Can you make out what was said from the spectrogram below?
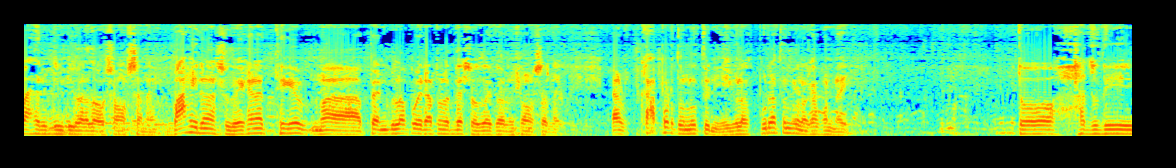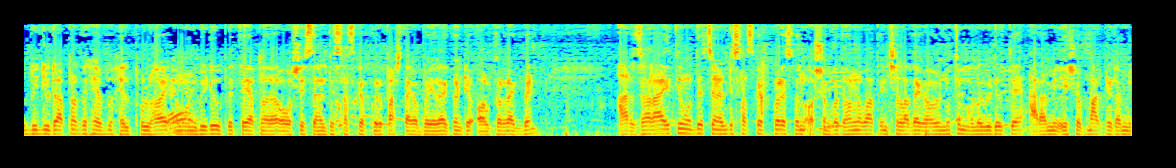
বাহিরে ডিউটি করা যাওয়ার সমস্যা নাই। বাহিরে না শুধু, এখানে থেকে প্যান্টগুলো পয়রা আপনারা দেশ সজাগ করেন সমস্যা নাই। কারণ কাপড় তো নতুনই, এগুলা পুরাতন কোনো কাপড় নাই। তো যদি ভিডিওটা আপনাদের হেল্পফুল হয় এমন ভিডিও পেতে আপনারা অবশ্যই চ্যানেলটি সাবস্ক্রাইব করে পাঁচ টাকা বেল আইকনটি অল করে রাখবেন। আর যারা ইতিমধ্যে চ্যানেলটি সাবস্ক্রাইব করেছেন অসংখ্য ধন্যবাদ। ইনশাল্লাহ দেখা হবে নতুন কোনো ভিডিওতে আর আমি এইসব মার্কেট আমি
